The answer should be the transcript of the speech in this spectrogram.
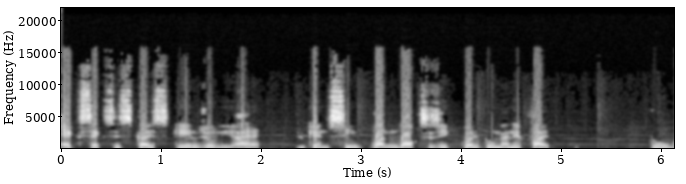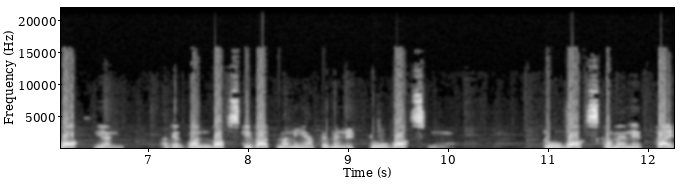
एक्स एक्सिस का स्केल जो लिया है you can see one box is equal to मैंने फाइव टू बॉक्स यानी अगर वन बॉक्स की बात माने, यहाँ पे मैंने टू बॉक्स लिए हैं। टू बॉक्स को मैंने फाइव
